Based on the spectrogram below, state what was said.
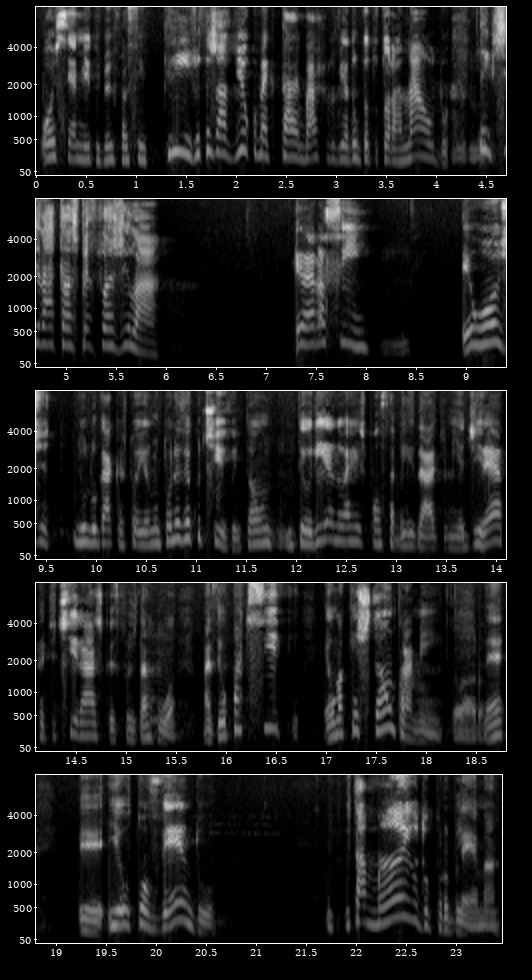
Hoje tem amigos meus que falam assim, Cris, você já viu como é que tá embaixo do viaduto do doutor Arnaldo? Uhum. Tem que tirar aquelas pessoas de lá. Eu era assim. Eu hoje no lugar que eu estou, eu não estou no executivo, então, em teoria, não é responsabilidade minha direta de tirar as pessoas da rua, mas eu participo, é uma questão para mim. Claro. Né? É, e eu estou vendo o, o, tamanho do problema.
